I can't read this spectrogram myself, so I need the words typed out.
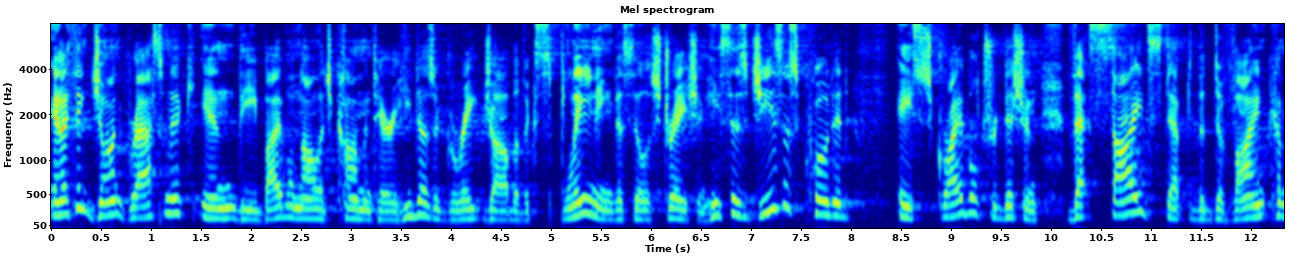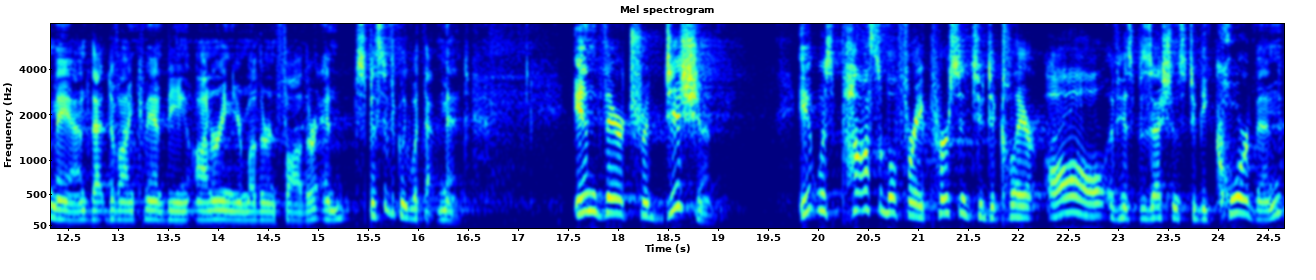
And I think John Grassmick in the Bible Knowledge Commentary, he does a great job of explaining this illustration. He says Jesus quoted a scribal tradition that sidestepped the divine command, that divine command being honoring your mother and father, and specifically what that meant. In their tradition, it was possible for a person to declare all of his possessions to be Corban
